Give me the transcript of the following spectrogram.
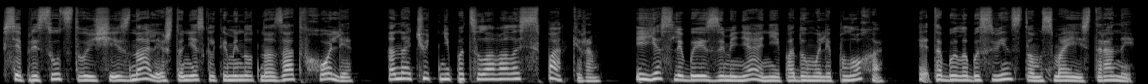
Все присутствующие знали, что несколько минут назад в холле она чуть не поцеловалась с Паркером, и если бы из-за меня они подумали плохо, это было бы свинством с моей стороны.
